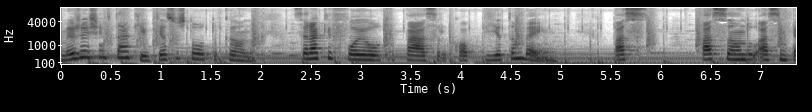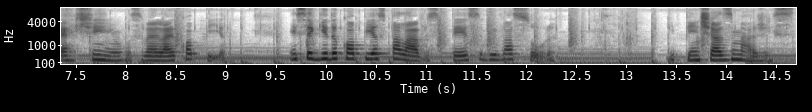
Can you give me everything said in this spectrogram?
Do mesmo jeitinho que tá aqui. O que assustou o tucano? Será que foi outro pássaro? Copia também. Pass passando assim pertinho, você vai lá e copia. Em seguida, copie as palavras pêssego e vassoura e pinte as imagens.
